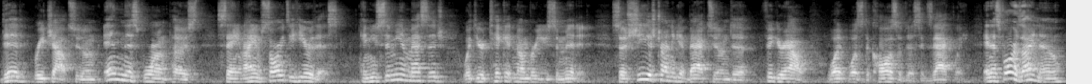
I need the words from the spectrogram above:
did reach out to him in this forum post saying, I am sorry to hear this. Can you send me a message with your ticket number you submitted? So she is trying to get back to him to figure out what was the cause of this exactly. And as far as I know,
